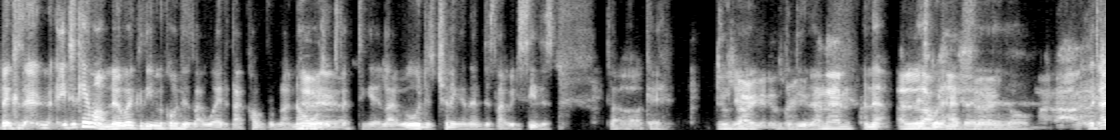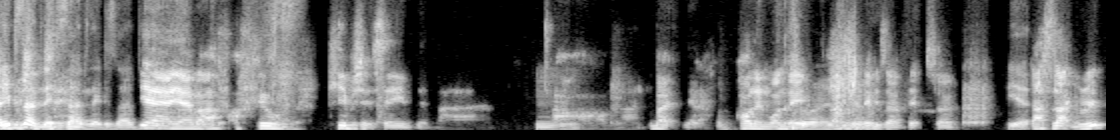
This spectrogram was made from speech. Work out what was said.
because it, it just came out of nowhere. Because even the commentators like, where did that come from? Like, no Yeah, one was yeah, expecting it. Like, we were all just chilling, and then just like we see this. It's like, oh, okay, It was very good. It was very good. And then and then a lucky to third goal, man. Uh, the they deserve, they deserve, they it. deserve. Yeah, yeah, but I, I feel keeper should have saved it, man. Mm, Oh man. But yeah, Holland one day, I said, they deserved it. So yeah, that's that group.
